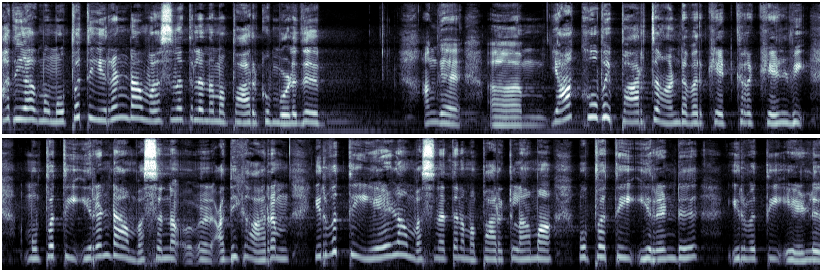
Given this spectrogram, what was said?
ஆதியாகமம் முப்பத்தி இரண்டாம் வசனத்தில் நம்ம பார்க்கும் பொழுது அங்கே யாக்கோபை பார்த்து ஆண்டவர் கேட்கிற கேள்வி முப்பத்தி இரண்டாம் வசனம் அதிகாரம் இருபத்தி ஏழாம் வசனத்தை நம்ம பார்க்கலாமா? முப்பத்தி இரண்டு இருபத்தி ஏழு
